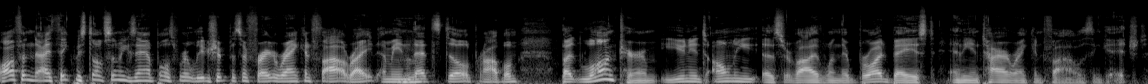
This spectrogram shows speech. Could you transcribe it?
often, I think we still have some examples where leadership is afraid of rank and file, right? I mean, mm-hmm. that's still a problem. But long term, unions only uh, survive when they're broad based and the entire rank and file is engaged.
